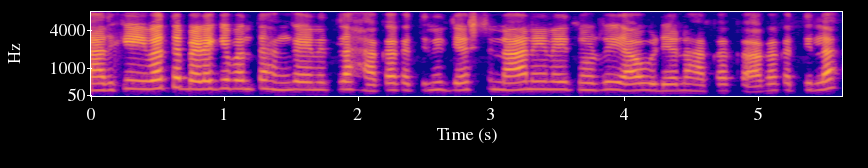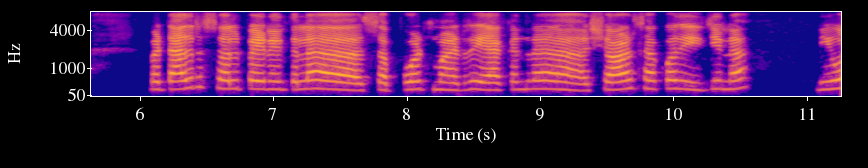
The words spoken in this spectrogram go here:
ಅದಕ್ಕೆ ಇವತ್ತ ಬೆಳಗ್ಗೆ ಬಂತ ಹಂಗ ಏನೈತಿಲ್ಲ ಹಾಕಾಕತ್ತೀನಿ. ಜಸ್ಟ್ ನಾನ್ ಏನೈತ್ ನೋಡ್ರಿ, ಯಾವ ವಿಡಿಯೋನ ಹಾಕಕ್ ಆಗಾಕತ್ತಿಲ್ಲ. ಬಟ್ ಆದ್ರೂ ಸ್ವಲ್ಪ ಏನೈತಲ್ಲ ಸಪೋರ್ಟ್ ಮಾಡ್ರಿ. ಯಾಕಂದ್ರ ಶಾರ್ಟ್ಸ್ ಹಾಕೋದ್ ಈಜಿನ ನೀವು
